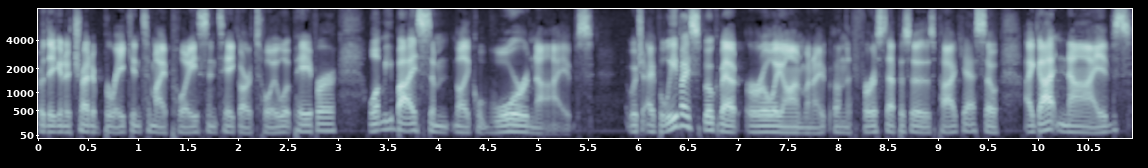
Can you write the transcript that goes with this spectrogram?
Are they going to try to break into my place and take our toilet paper? Let me buy some like war knives, which I believe I spoke about early on when I on the first episode of this podcast. So I got knives.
